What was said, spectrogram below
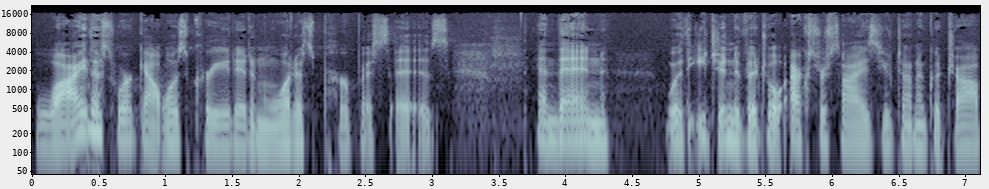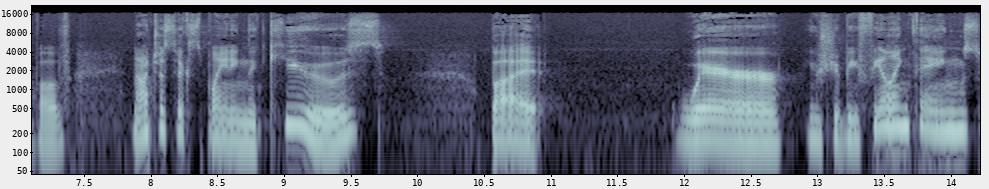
why this workout was created and what its purpose is. And then with each individual exercise, you've done a good job of not just explaining the cues, but where you should be feeling things,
